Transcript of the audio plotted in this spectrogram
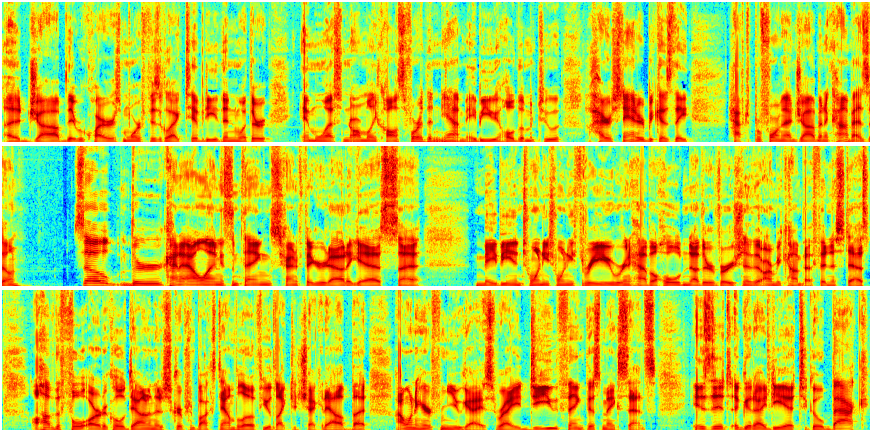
a job that requires more physical activity than what their MOS normally calls for, then yeah, maybe you hold them to a higher standard because they have to perform that job in a combat zone. So they're kind of outlining some things, trying to figure it out, I guess. Uh, maybe in 2023 we're going to have a whole nother version of the army combat fitness test. I'll have the full article down in the description box down below if you'd like to check it out but i want to hear from you guys right? Do you think this makes sense? Is it a good idea to go back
